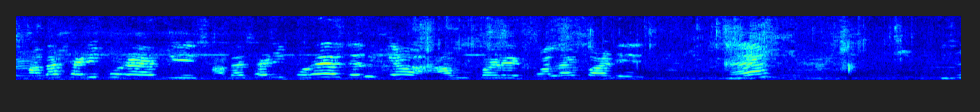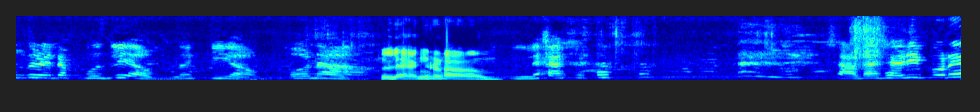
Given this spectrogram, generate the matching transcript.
সাদা শাড়ি পরে আছি সাদা শাড়ি পরে যদি কেউ আম পাড়ে কলা পাড়ে হ্যাঁ? কি সুন্দর এটা ফজলি আম না কি আম? ও না। ল্যাংড়া। সাদা শাড়ি পরে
